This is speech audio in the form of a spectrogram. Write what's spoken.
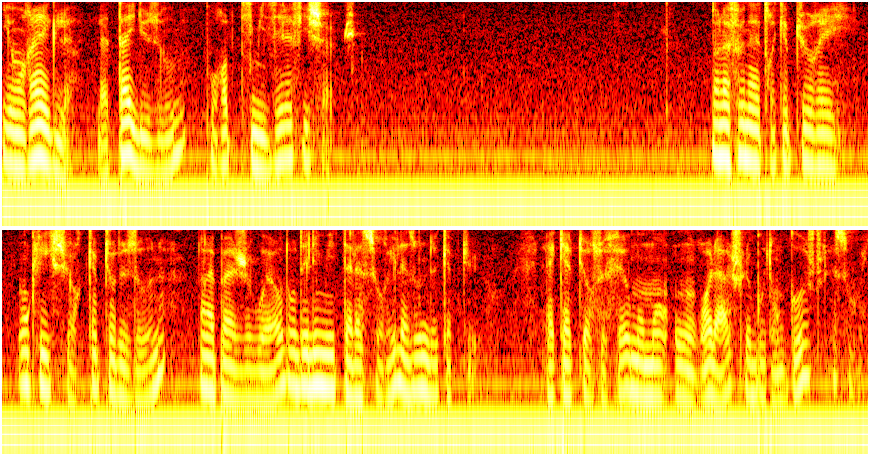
et on règle la taille du zoom pour optimiser l'affichage. Dans la fenêtre capturée, on clique sur Capture de zone. Dans la page Word, on délimite à la souris la zone de capture. La capture se fait au moment où on relâche le bouton gauche de la souris.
